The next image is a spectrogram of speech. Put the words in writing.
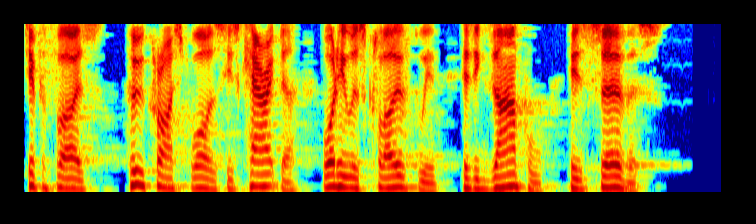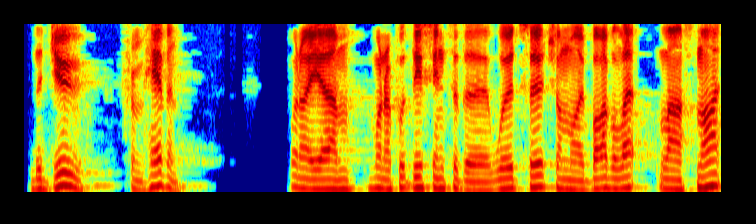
typifies who Christ was, his character, what he was clothed with, his example, his service. The dew from heaven. When I, um, when I put this into the word search on my Bible app last night,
